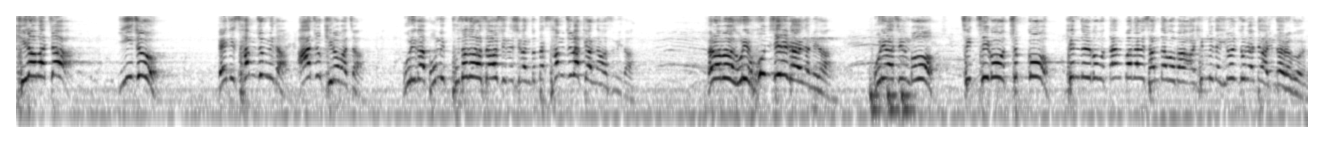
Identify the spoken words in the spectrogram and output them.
길어봤자 2주 내지 3주입니다. 아주 길어봤자 우리가 몸이 부서져라 싸울 수 있는 시간도 딱 3주밖에 안 남았습니다. 여러분 우리 혼신을 다해야 됩니다. 우리가 지금 뭐 지치고 춥고 힘들고 뭐 땅바닥에 잔다고 막 아, 힘들다 이런 소리 할 때가 아닙니다 여러분.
